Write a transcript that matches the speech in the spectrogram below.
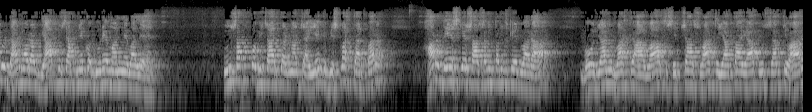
कुछ धर्म और अध्यात्म से अपने को जुड़े मानने वाले हैं, उन सबको विचार करना चाहिए कि विश्व स्तर पर हर देश के शासन तंत्र के द्वारा भोजन, वस्त्र, आवास, शिक्षा, स्वास्थ्य, यातायात, उत्सव, त्योहार,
